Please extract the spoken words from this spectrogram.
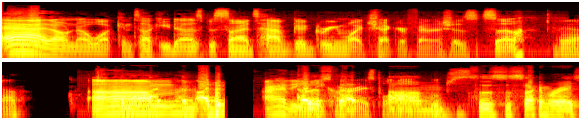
I don't know what Kentucky does besides have good green white checker finishes. So yeah. um I, I did I have the IndyCar that. race pulled. Um, Oops. so this is the second race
